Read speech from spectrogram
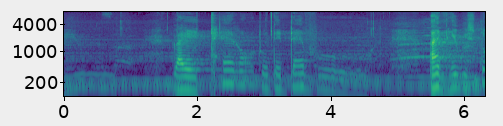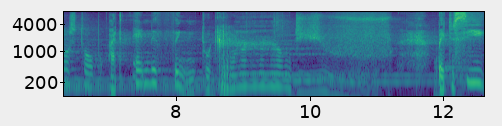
you. You are a terror to the devil. And he will not stop at anything to ground you. But to see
